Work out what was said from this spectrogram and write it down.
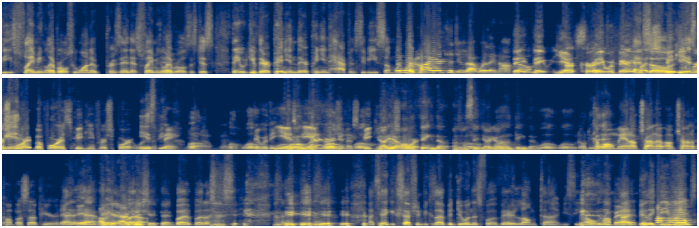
these flaming liberals who want to present as flaming Yeah. liberals. It's just they would give their opinion. Their opinion happens to be somewhat. They were liberal. hired to do that, were they not? They, though? they, yes, correct. they were very And much so speaking for sport before speaking for sport was a thing. you whoa, know. whoa, whoa, they were the whoa, ESPN whoa, version of whoa. speaking Y'all for your own sport. thing though. I was gonna say y'all your whoa, own thing though. Whoa, whoa! Don't do Come that. on, man! I'm trying to I'm trying to Uh, pump us up here. They, uh, yeah, were- Okay, I but, uh, appreciate that. But but I take exception because I've been doing this for a very long time. You see, Oh, Billy, my bad. uh, Billy Dee Williams,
